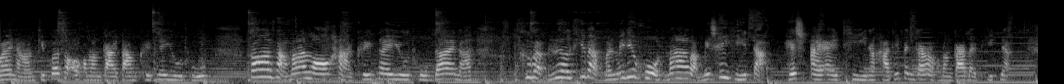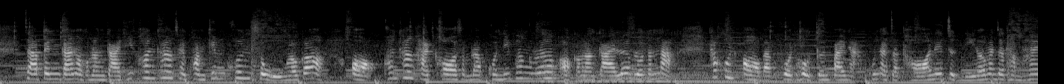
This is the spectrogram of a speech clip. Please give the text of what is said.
ว่ายน้ำคลิปก็จะออกกำลังกายตามคลิปใน YouTube ก็สามารถลองหาคลิปใน YouTube ได้นะ คือแบบเลือกที่แบบมันไม่ได้โหดมากแบบไม่ใช่ฮิตอะ H I I T นะคะที่เป็นการออกกำลังกายแบบฮิตเนี่ยจะเป็นการออกกำลังกายที่ค่อนข้างใช้ความเข้มข้นสูง แล้วก็ออกค่อนข้างฮาร์ดคอร์สำหรับคนที่เพิ่งเริ่มออกกำลังกายเริ่มลดน้ำหนัก ถ้าคุณออกแบบโหดๆเกินไปเนี่ยคุณอาจจะท้อในจุดนี้แล้วมันจะทำให้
